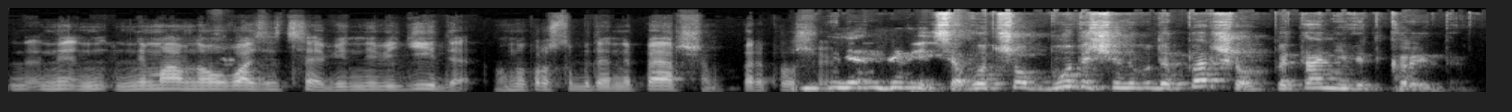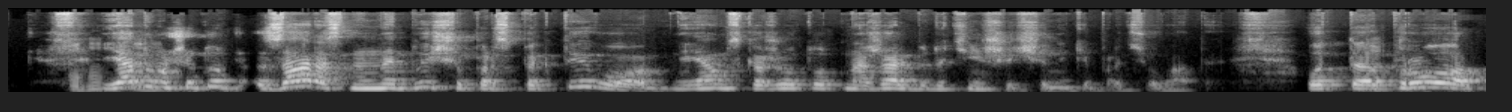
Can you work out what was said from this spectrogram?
не, не, мав на увазі це. Він не відійде, воно просто буде не першим. Перепрошую. Дивіться, от що буде чи не буде першим, от питання відкрите. Я думаю, що тут зараз на найближчу перспективу я вам скажу, тут на жаль будуть інші чинники працювати. От е, про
